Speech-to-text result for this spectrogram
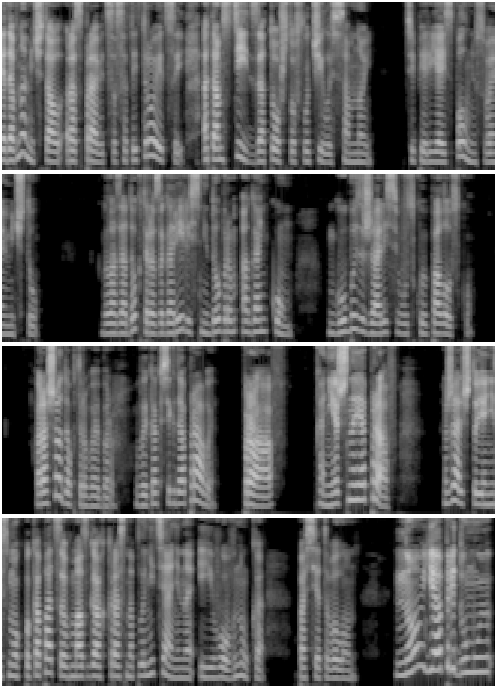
Я давно мечтал расправиться с этой троицей, отомстить за то, что случилось со мной. Теперь я исполню свою мечту. Глаза доктора загорелись недобрым огоньком, губы сжались в узкую полоску. «Хорошо, доктор Вебер, вы, как всегда, правы». «Прав. Конечно, я прав. Жаль, что я не смог покопаться в мозгах краснопланетянина и его внука, посетовал он. Но я придумаю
